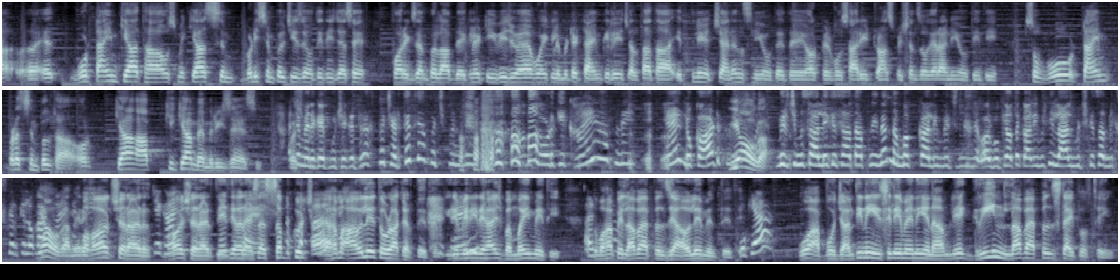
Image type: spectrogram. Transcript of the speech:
वो टाइम क्या था? उसमें क्या सिम, बड़ी सिंपल चीज़ें होती थी? जैसे फॉर एग्ज़ाम्पल आप देख लें टीवी जो है वो एक लिमिटेड टाइम के लिए चलता था। इतने चैनल्स नहीं होते थे और फिर वो सारी ट्रांसमिशन वगैरह नहीं होती थी। सो so, वो टाइम बड़ा सिंपल था और क्या आपकी क्या मेमोरीज हैं ऐसी? अच्छा मैंने कहीं पूछे कि दरख्त पे चढ़ते थे आप बचपन में? आम तोड़ के खाए आपने? हैं? लोकाट क्या होगा। मिर्च मसाले के साथ आपने ना नमक काली मिर्च और वो क्या होता है काली मिर्च लाल मिर्च के साथ मिक्स करके लोकाट क्या होगा मेरे बहुत शरारत बहुत शरारती थी और ऐसा सब कुछ हम आंवले तोड़ा करते थे क्योंकि मेरी रिहाइश बम्बई में थी तो वहाँ पे लव एप्पल्स या आंवले मिलते थे। वो क्या? वो आप वो जानती नहीं इसलिए मैंने ये नाम लिया green love apples type of thing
